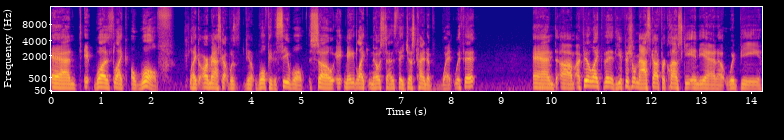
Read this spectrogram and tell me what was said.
and it was like a wolf like our mascot was you know wolfie the sea wolf. So it made like no sense. They just kind of went with it. And um, i feel like the, the official mascot for klauski indiana would be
